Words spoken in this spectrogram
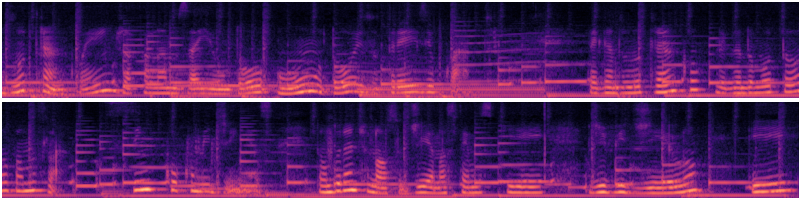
Pegamos no tranco, hein? Já falamos aí um, do, um, o dois, o três e o quatro. Pegando no tranco, ligando o motor, vamos lá. Cinco comidinhas. Então, durante o nosso dia, nós temos que dividi-lo e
